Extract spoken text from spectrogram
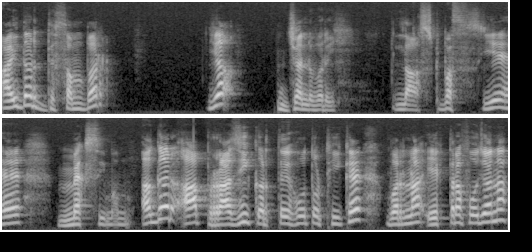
आइदर दिसंबर या जनवरी लास्ट बस ये है मैक्सिमम अगर आप राज़ी करते हो तो ठीक है, वरना एक तरफ़ हो जाना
